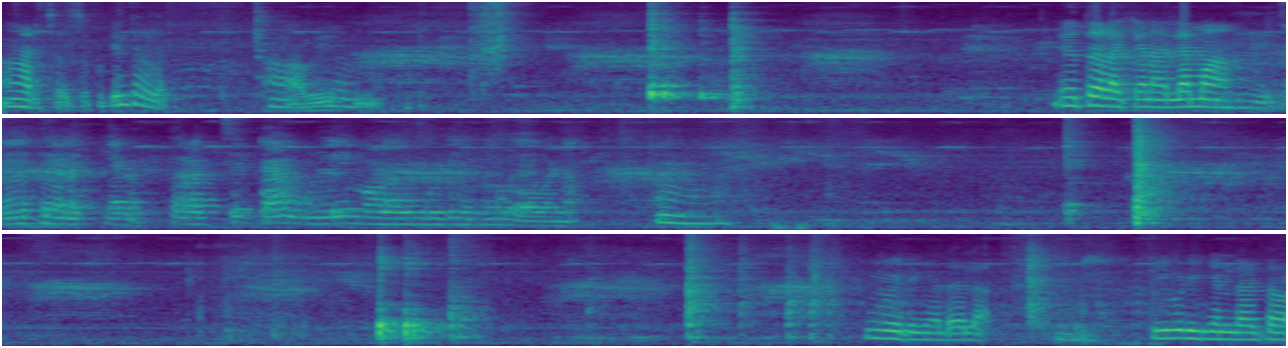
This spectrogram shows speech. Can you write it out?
ആ അടച്ച വെച്ചപ്പോഴേക്കും തിള ആവി വന്നു. ഇത് തിളയ്ക്കണം അല്ല മാ? തിളയ്ക്കണം തിളച്ചിട്ട് ആ ഉള്ളി മുളകും കൂടി ഒന്ന് വേവണം. മുരിങ്ങടല തീ പിടിക്കണ്ട കേട്ടോ.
